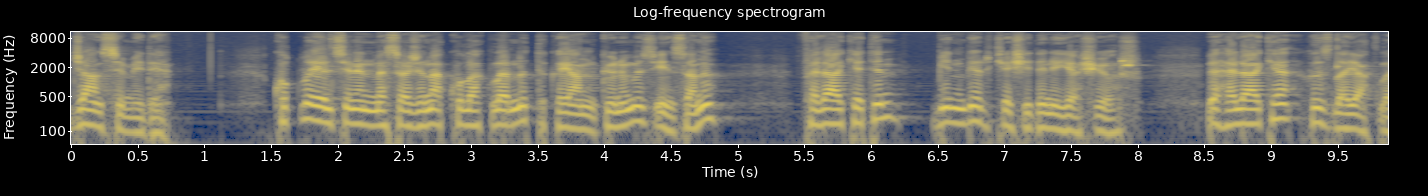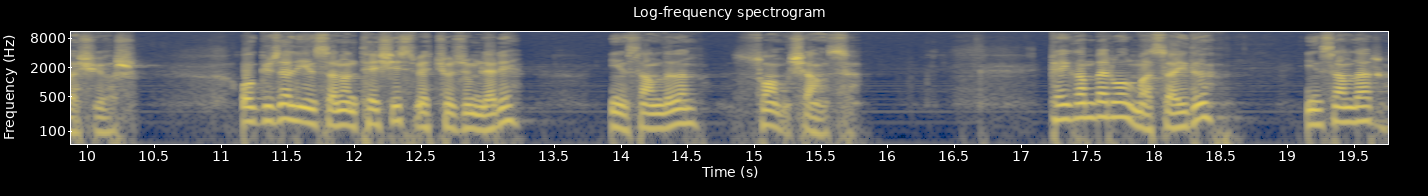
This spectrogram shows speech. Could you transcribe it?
can simidi. Kutlu elçinin mesajına kulaklarını tıkayan günümüz insanı felaketin bin bir çeşidini yaşıyor ve helake hızla yaklaşıyor. O güzel insanın teşhis ve çözümleri insanlığın son şansı. Peygamber olmasaydı insanlar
